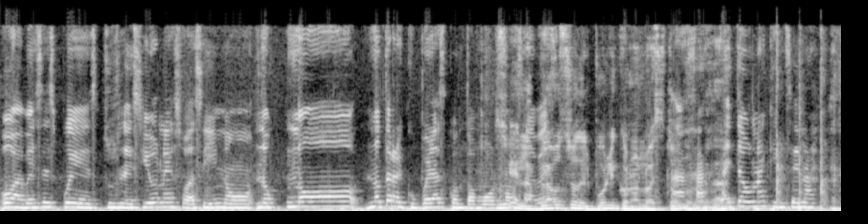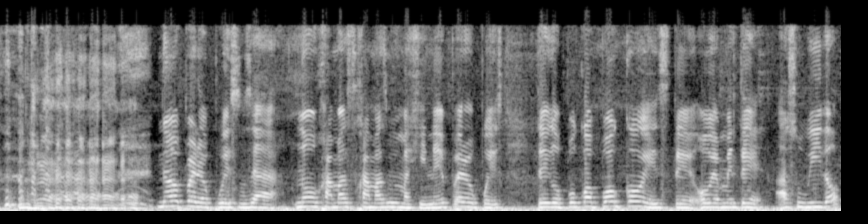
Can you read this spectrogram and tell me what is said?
o a veces pues tus lesiones o así no no no no te recuperas con tu amor, ¿no? sí, el ¿Sabes? aplauso del público no lo es todo, Ajá, ¿verdad? ahí tengo una quincena. no, pero pues, o sea, no, jamás, jamás me imaginé, pero pues, te digo, poco a poco, este, obviamente ha subido,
